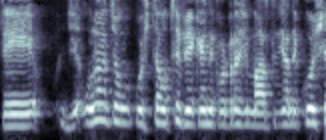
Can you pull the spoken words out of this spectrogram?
ਤੇ ਜੇ ਉਹਨਾਂ ਚੋਂ ਕੁਝ ਤਾਂ ਉੱਥੇ ਫੇਕ ਐਨਕਾਊਂਟਰ 'ਚ ਮਾਰਤੇ ਜਾਂਦੇ। ਕੁਝ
